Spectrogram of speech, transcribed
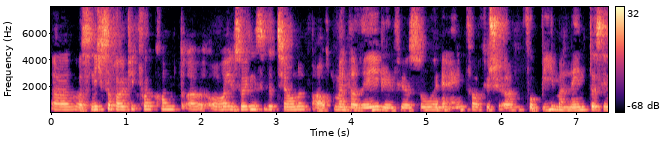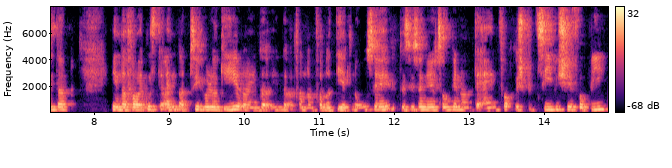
äh, was nicht so häufig vorkommt, äh, aber in solchen Situationen braucht man in der Regel für so eine einfache äh, Phobie, man nennt das in der, in der, in der Psychologie oder in der, in der, von, der, von der Diagnose, das ist eine sogenannte einfache spezifische Phobie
